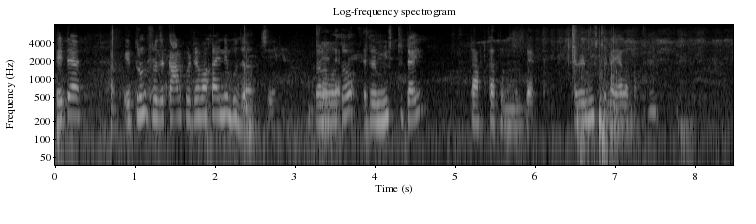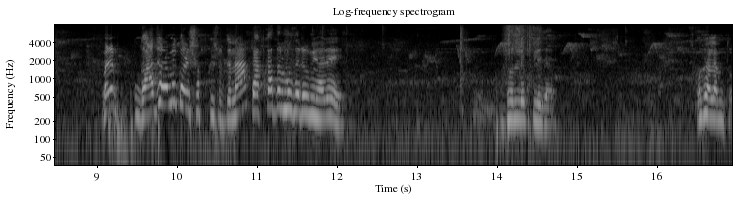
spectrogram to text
এটা তরমুজটা যে কার্পেটে মাখায়নি বোঝা যাচ্ছে। কেন বলতো? এটার মিষ্টিটাই টাটকা তরমুজ দেখ। এটার মিষ্টিটাই আলাদা। মানে গাজর আমি করি সব কিছুতে না? টাটকা তরমুজ এরকমই হয় রে। ধরলে খুলে যায়। উঠালাম তো।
